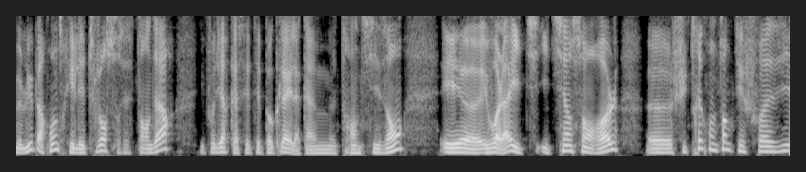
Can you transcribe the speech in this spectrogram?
mais lui par contre, il est toujours sur ses standards. Il faut dire qu'à cette époque-là, il a quand même 36 ans, et, voilà, il, tient son rôle. je suis très content que tu aies choisi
